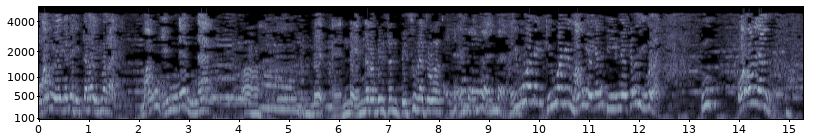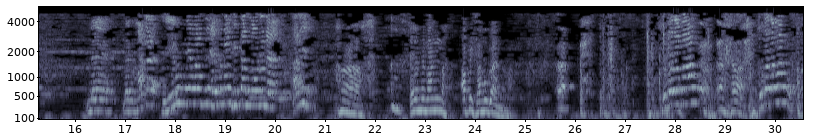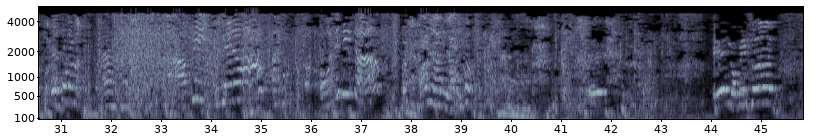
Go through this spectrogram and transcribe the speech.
මං ඒ ගැන හිතලා ඉවරයි. මං එන්නේ නෑ. මේ එන්න එන්න රොබින්සන් පිස්සු නැතුව එන්න එන්න එන්න කිව්වනේ කිව්වනේ මං ඒ ගැන තීරණය කරලා ඉවරයි. ඕගොල්ලෝ යන්න. නෑ මට ලියුම් එවන්නේ එහෙමනම් හිතන්න ඕන නෑ. හරි. හා. එහෙමනම් අපි සමුගන්නවා සුබදමන් සුබදමන් ඔක්කොම අපි යනවා ඕනේ නේද හරි හරි හරි. ඒ රොබින්සන්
